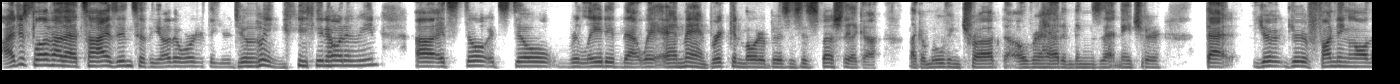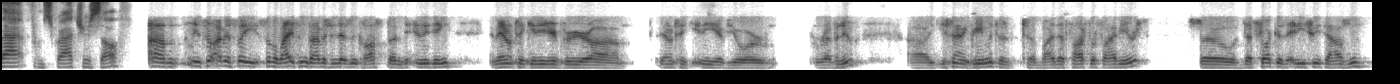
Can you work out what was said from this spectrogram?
I just love how that ties into the other work that you're doing. you know what I mean? Uh, it's still it's still related that way. And man, brick and mortar business, especially like a like a moving truck, the overhead and things of that nature, that you're you're funding all that from scratch yourself. Um, I mean, so obviously, so the license obviously doesn't cost them anything, and they don't take any of your uh, they don't take any of your revenue. Uh, you sign an agreement to, to buy the plot for five years. So the truck is eighty three thousand.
